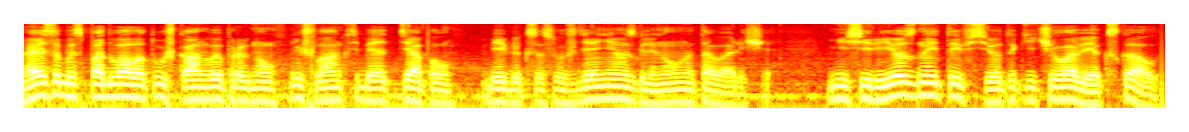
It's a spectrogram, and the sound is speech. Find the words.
А если бы с подвала тушкан выпрыгнул и шланг тебя оттяпал?» Бебик с осуждением взглянул на товарища. «Несерьезный ты все-таки человек, скаут.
